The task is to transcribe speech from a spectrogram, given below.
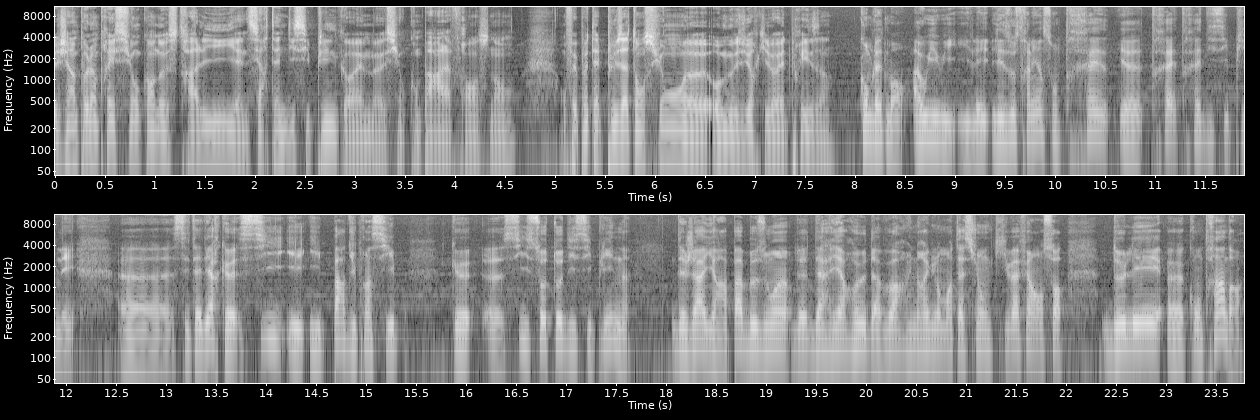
J'ai un peu l'impression qu'en Australie, il y a une certaine discipline quand même, si on compare à la France, non? On fait peut-être plus attention euh, aux mesures qui doivent être prises. Complètement. Ah oui, oui, les, Australiens sont très, euh, très, très disciplinés. Euh, c'est-à-dire que s'ils si partent du principe que euh, s'ils s'autodisciplinent, déjà, il n'y aura pas besoin de, derrière eux d'avoir une réglementation qui va faire en sorte de les contraindre,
